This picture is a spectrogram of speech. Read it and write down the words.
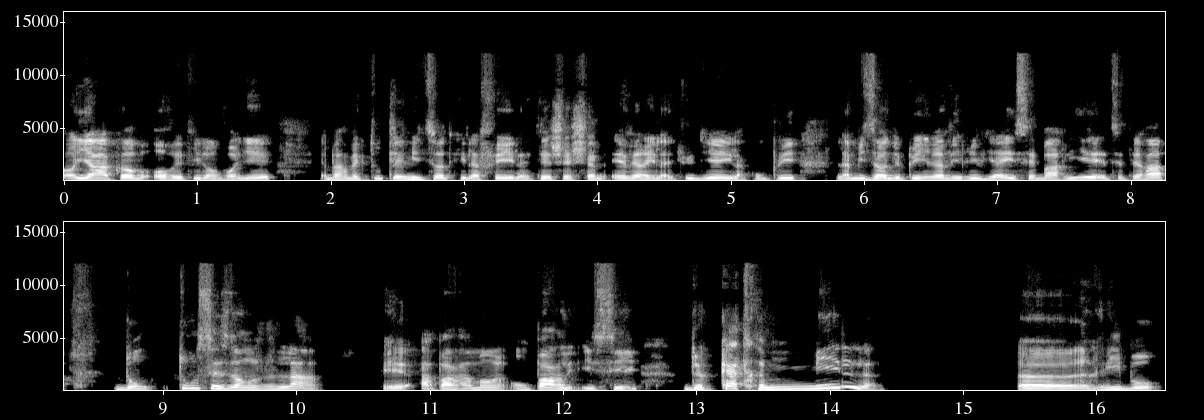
Yaakov aurait-il envoyé? Eh bien, avec toutes les mitzvot qu'il a fait, il a été chez Shem Ever, il a étudié, il a accompli la mitzvah de Peirev Rivia, il s'est marié, etc. Donc, tous ces anges-là, et apparemment, on parle ici de 4000 euh, ribots,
